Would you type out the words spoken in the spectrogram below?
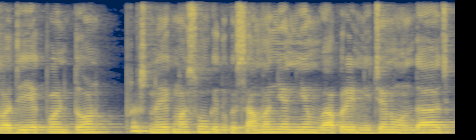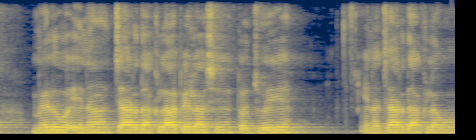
સ્વાધ્યાય એક પોઈન્ટ ત્રણ, પ્રશ્ન એકમાં શું કીધું કે સામાન્ય નિયમ વાપરી નીચેનો અંદાજ મેળવો? એના ચાર દાખલા આપેલા છે. તો જોઈએ એના ચાર દાખલાઓ.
